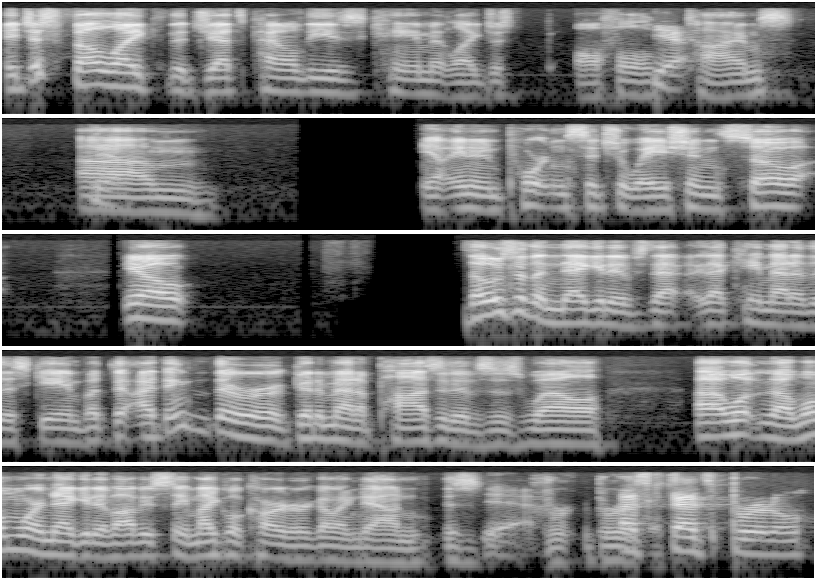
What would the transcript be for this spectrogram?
it just felt like the Jets penalties came at like just awful Yeah. times. Yeah. Um, you know, in important situations. So, you know, those are the negatives that that came out of this game. But th- I think that there were a good amount of positives as well. Uh, well, no, one more negative. Obviously, Michael Carter going down is Yeah, br- brutal. that's that's brutal.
